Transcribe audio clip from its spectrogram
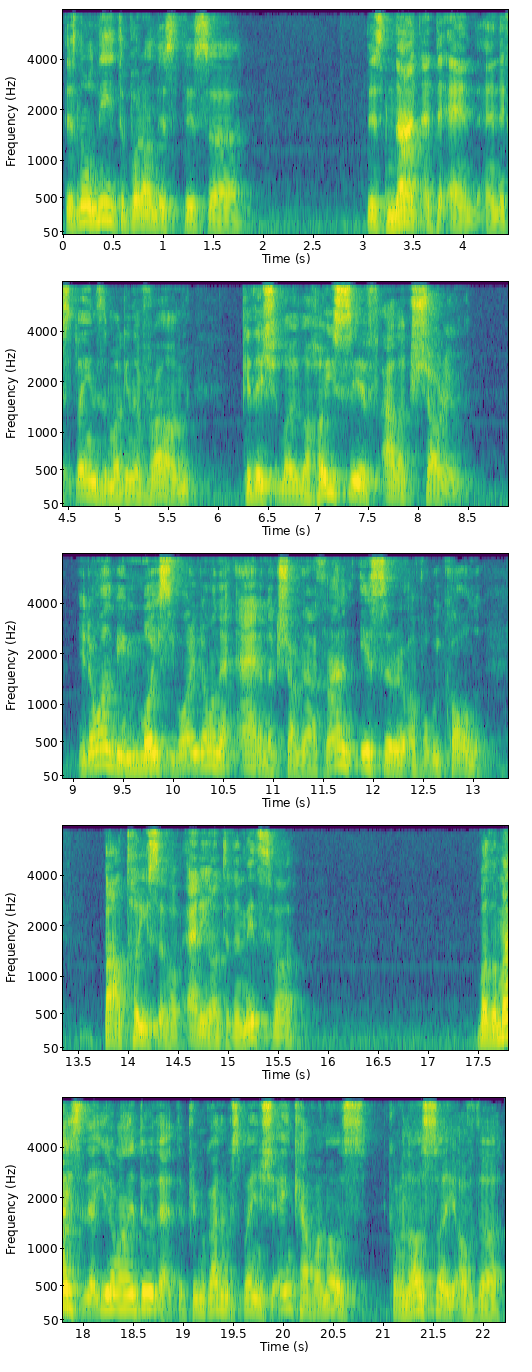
there's no need to put on this this uh, this knot at the end. And explains the Magen Avram, alak sharim. You don't want to be moisi. You don't want to add an aksharim. Now it's not an isser of what we call bal of adding onto the mitzvah. But the mice that you don't want to do that. The Pri Megadim explains she'en kavanos kavanosai of the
